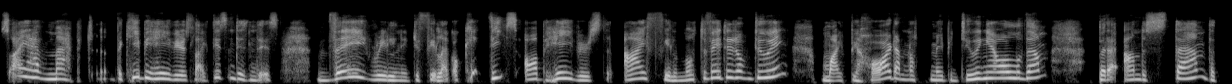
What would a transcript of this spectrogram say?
so i have mapped the key behaviors like this and this and this. They really need to feel like okay these are behaviors that i feel motivated of doing. Might be hard. I'm not maybe doing all of them but I understand that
